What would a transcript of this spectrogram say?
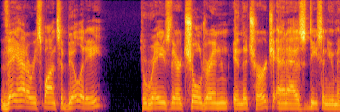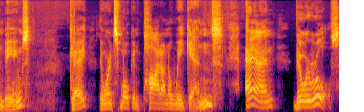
They had a responsibility to raise their children in the church and as decent human beings. Okay? They weren't smoking pot on the weekends. And there were rules.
